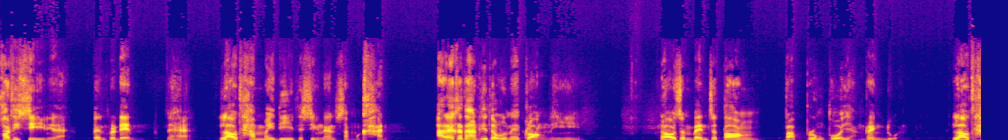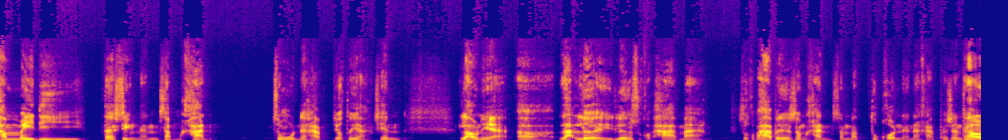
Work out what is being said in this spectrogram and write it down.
ข้อที่สี่นี่แหละเป็นประเด็นนะฮะเราทำไม่ดีแต่สิ่งนั้นสำคัญ อะไรก็ตามที่ตกอยู่ในกล่องนี้ เราจำเป็นจะต้องปรับปรุงตัวอย่างเร่งด่วน เราทำไม่ดีแต่สิ่งนั้นสำคัญ สมมตินะครับ ยกตัวอย่างเช่น เราเนี่ยละเลยเรื่องสุขภาพมาก สุขภาพเป็นเรื่องสำคัญสำหรับทุกคนนะครับ เพราะฉะนั้นถ้าเรา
